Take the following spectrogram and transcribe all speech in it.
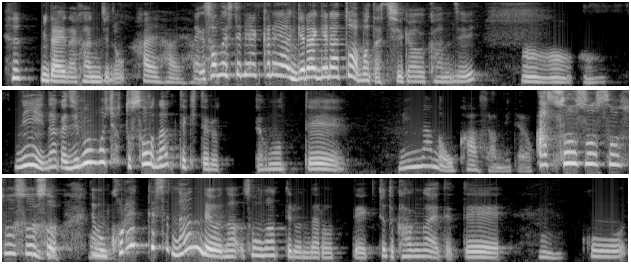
みたいな感じの。はいはいはいなんか。そんなんしてるからやん、ゲラゲラとはまた違う感じうんうんうん。に、なんか自分もちょっとそうなってきてるって思って、みんなのお母さんみたいな。あ、そうそうそうそうそうそう。でもこれってさ、なんでなそうなってるんだろうってちょっと考えてて、うん、こ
